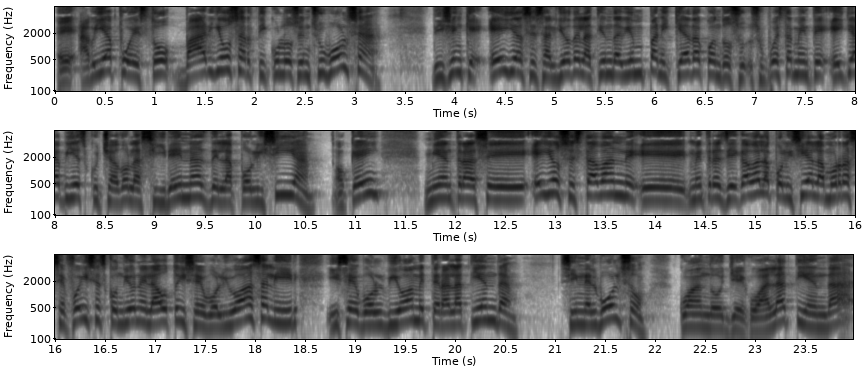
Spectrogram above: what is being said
eh, había puesto varios artículos en su bolsa. Dicen que ella se salió de la tienda bien paniqueada cuando supuestamente ella había escuchado las sirenas de la policía, ¿ok? Mientras eh, ellos estaban, eh, mientras llegaba la policía, la morra se fue y se escondió en el auto y se volvió a salir y se volvió a meter a la tienda sin el bolso. Cuando llegó a la tienda,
